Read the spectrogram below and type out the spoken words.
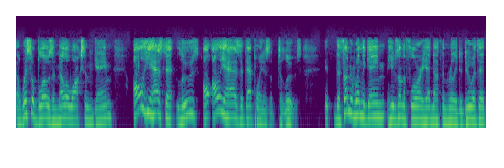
A whistle blows and Melo walks in the game. All he has to lose, all, all he has at that point is to lose. The Thunder win the game. He was on the floor. He had nothing really to do with it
